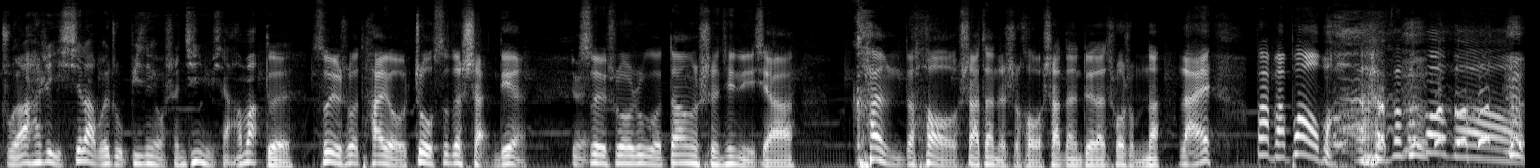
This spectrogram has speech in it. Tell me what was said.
主要还是以希腊为主，毕竟有神奇女侠嘛。对，所以说他有宙斯的闪电，对所以说如果当神奇女侠看到沙赞的时候，沙赞对他说什么呢？来，爸爸抱抱，爸爸抱抱！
